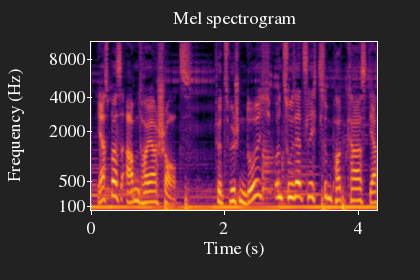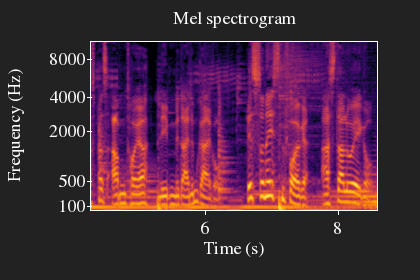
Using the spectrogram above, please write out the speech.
Jaspers Abenteuer Shorts für zwischendurch und zusätzlich zum Podcast Jaspers Abenteuer Leben mit einem Galgo. Bis zur nächsten Folge. Hasta luego.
